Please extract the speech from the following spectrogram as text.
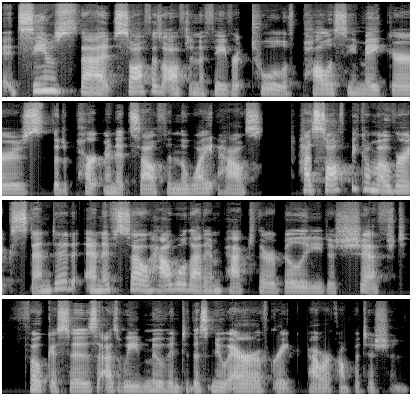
it seems that SOF is often a favorite tool of policymakers, the department itself, and the White House. Has SOF become overextended? And if so, how will that impact their ability to shift focuses as we move into this new era of great power competition?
